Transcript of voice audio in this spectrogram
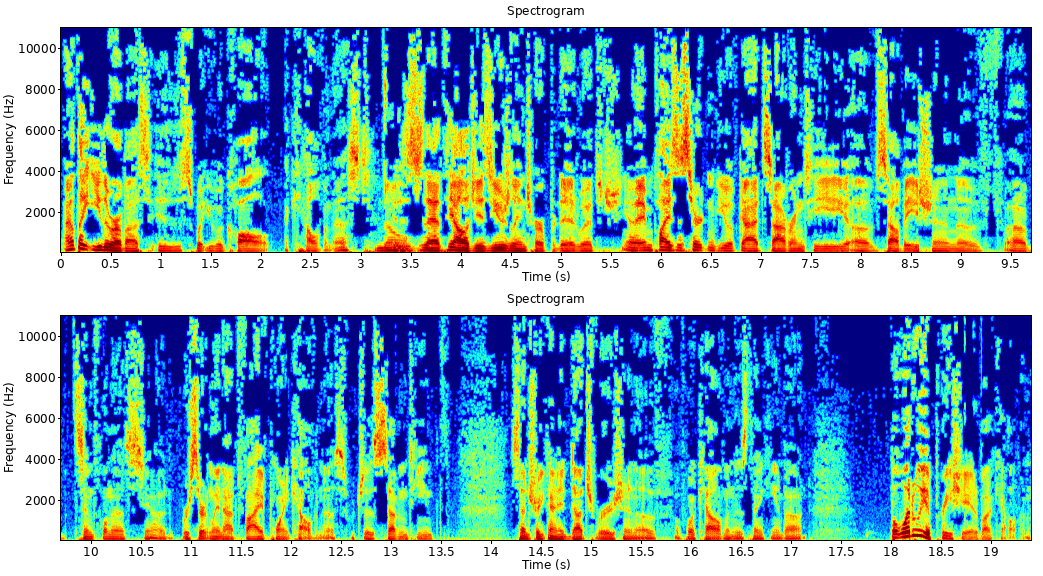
I don't think either of us is what you would call a Calvinist. No. Is that theology is usually interpreted, which you know, implies a certain view of God's sovereignty, of salvation, of uh, sinfulness. You know, we're certainly not five point Calvinists, which is 17th century kind of Dutch version of, of what Calvin is thinking about. But what do we appreciate about Calvin?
